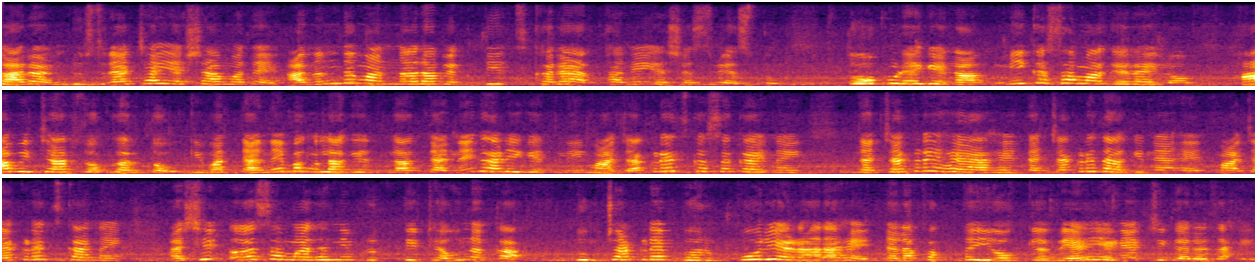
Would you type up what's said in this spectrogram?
कारण दुसऱ्याच्या यशामध्ये आनंद मानणारा व्यक्तीच खऱ्या अर्थाने यशस्वी असतो. तो पुढे गेला मी कसा मागे राहिलो हा विचार तो करतो किंवा त्याने बंगला घेतला त्याने गाडी घेतली माझ्याकडेच कसं काय नाही त्याच्याकडे हे आहे त्याच्याकडे दागिने आहेत माझ्याकडेच का नाही अशी असमाधानी वृत्ती ठेवू नका. तुमच्याकडे भरपूर येणार आहे त्याला फक्त योग्य वेळ येण्याची गरज आहे.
